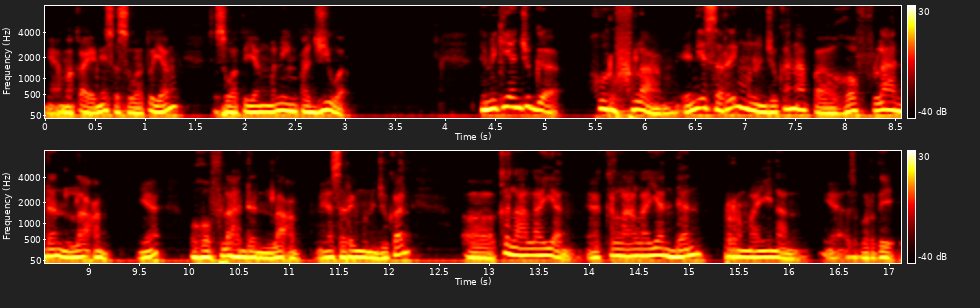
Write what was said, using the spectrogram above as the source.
Ya, maka ini sesuatu yang sesuatu yang menimpa jiwa. Demikian juga huruf lam ini sering menunjukkan apa? Ghaflah dan la'ab, ya ghaflah dan la'ab. Ya sering menunjukkan uh, kelalaian ya kelalaian dan permainan. Ya seperti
